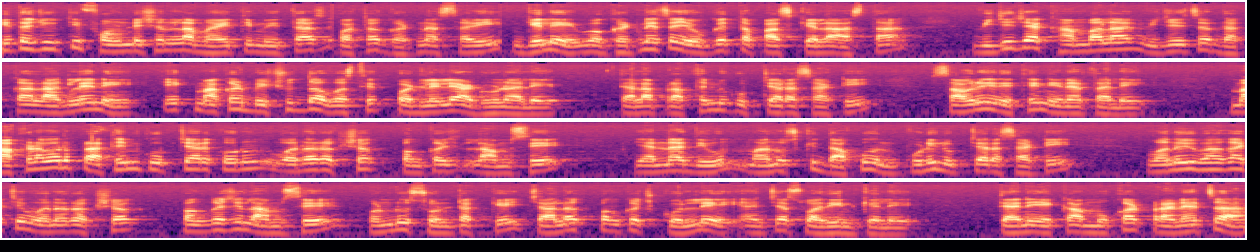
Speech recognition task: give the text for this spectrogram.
हितज्योती फाउंडेशनला माहिती मिळताच पथक घटनास्थळी गेले व घटनेचा योग्य तपास केला असता विजेच्या खांबाला विजेचा धक्का लागल्याने एक माकड बेशुद्ध अवस्थेत पडलेले आढळून आले. त्याला प्राथमिक उपचारासाठी सावनेर येथे नेण्यात आले. माकडावर प्राथमिक उपचार करून वनरक्षक पंकज लामसे यांना देऊन माणुसकी दाखवून पुढील उपचारासाठी वनविभागाचे वनरक्षक पंकज लामसे पंडू सोनटक्के चालक पंकज कोल्हे यांच्या स्वाधीन केले. त्याने एका मोकाट प्राण्याचा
